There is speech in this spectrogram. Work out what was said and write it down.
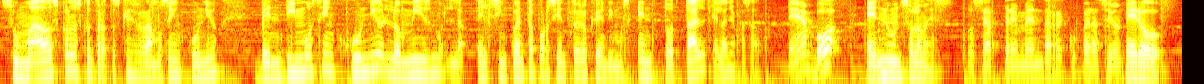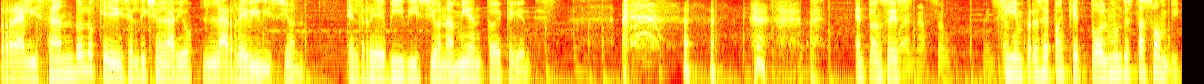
sumados con los contratos que cerramos en junio, vendimos en junio lo mismo, el 50% de lo que vendimos en total el año pasado. Damn, boy. En un solo mes. O sea, tremenda recuperación. Pero realizando lo que dice el diccionario, la revivisión, el revivisionamiento de clientes. Entonces, siempre sepan que todo el mundo está zombie.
